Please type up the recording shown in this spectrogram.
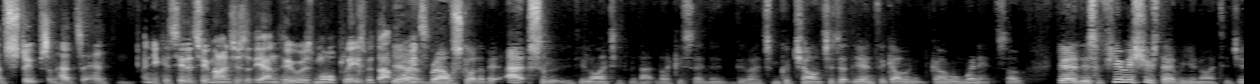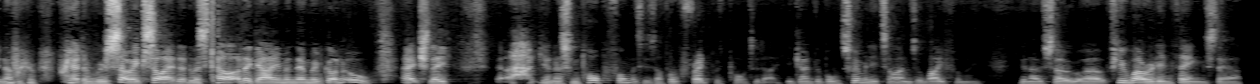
and stoops and heads it in. And you can see the two managers at the end who was more pleased with that yeah, point. Ralph's got a bit absolutely delighted with that. Like I said, they, have had some good chances at the end to go and go and win it. So yeah, there's a few issues there with United. You know, we, we, had a, we were so excited at the start of the game, and then we've gone, oh, actually, uh, you know, some poor performances. I thought Fred was poor today. He gave the ball too many times away from me. You know, so uh, a few worrying things there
